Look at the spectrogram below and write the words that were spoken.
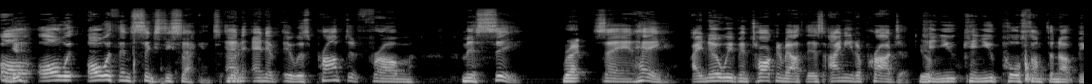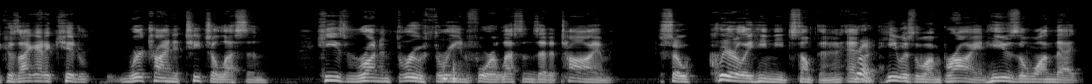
all Yeah. all, with, all within sixty seconds, and Right. and it, it was prompted from Miss C right. saying, "Hey, I know we've been talking about this. I need a project. Yep. Can you can you pull something up because I got a kid. We're trying to teach a lesson. He's running through three and four lessons at a time. So clearly he needs something. And, and Right. he was the one, Brian. He was the one that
